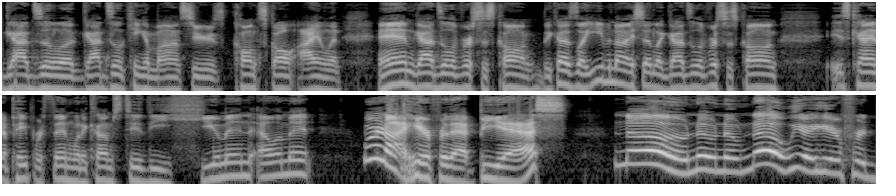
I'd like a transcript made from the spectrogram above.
Godzilla, Godzilla King of Monsters, Kong Skull Island, and Godzilla versus Kong because, like, even though I said like Godzilla versus Kong is kind of paper thin when it comes to the human element we're not here for that BS. No, no, no, no. We are here for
